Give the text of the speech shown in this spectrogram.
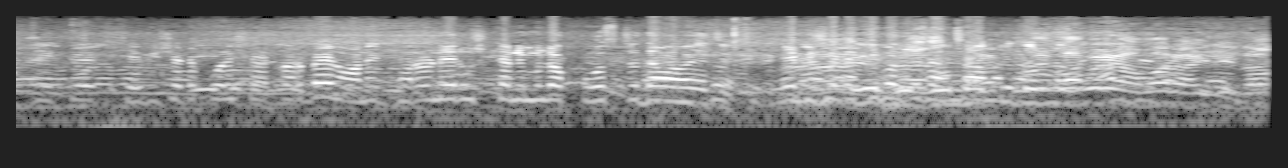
আপনি একটু সেই বিষয়টা পরিষ্কার করবেন। অনেক ধরনের উস্কানিমূলক পোস্ট দেওয়া হয়েছে। এই বিষয়টা কি বলতে চাচ্ছেন? আপনি আমার আইডি না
